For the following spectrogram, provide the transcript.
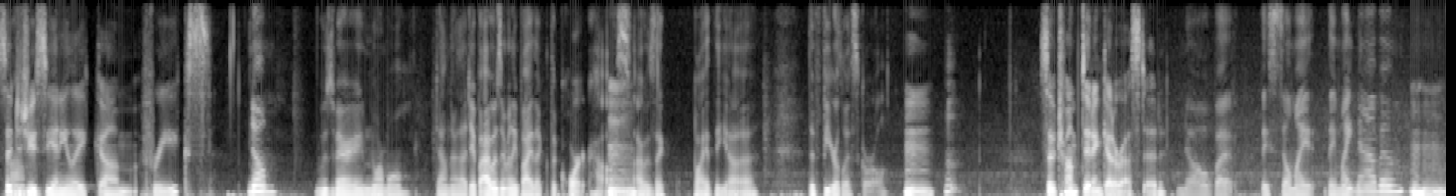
So, did you Um, see any like um freaks? No, it was very normal down there that day. But I wasn't really by like the courthouse. Mm. I was like by the uh the fearless girl. Hmm. Hmm. So Trump didn't get arrested. No, but they still might they might nab him. hmm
